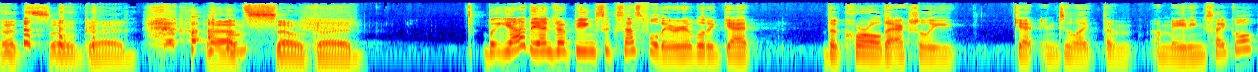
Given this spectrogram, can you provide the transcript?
That's so good. Um, That's so good. But yeah, they ended up being successful. They were able to get the coral to actually get into like the a mating cycle,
